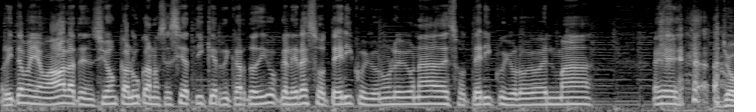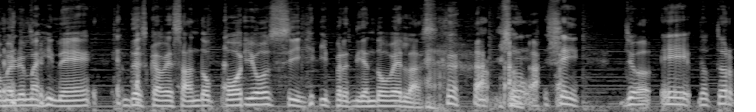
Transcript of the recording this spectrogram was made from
Ahorita me llamaba la atención, Caluca, no sé si a ti que Ricardo dijo que él era esotérico, yo no le veo nada de esotérico, yo lo veo él más... Eh, yo me lo imaginé descabezando pollos y, prendiendo velas. sí, yo, eh, doctor,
